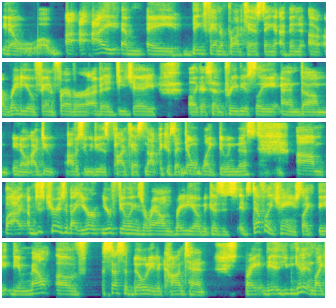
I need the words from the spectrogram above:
you know, I, I am a big fan of broadcasting. I've been a, a radio fan forever. I've been a DJ, like I said previously, and um, you know, I do. Obviously, we do this podcast not because I don't like doing this, um, but I, I'm just curious about your your feelings around radio because it's it's definitely changed. Like the the amount of accessibility to content, right? You can get it in like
